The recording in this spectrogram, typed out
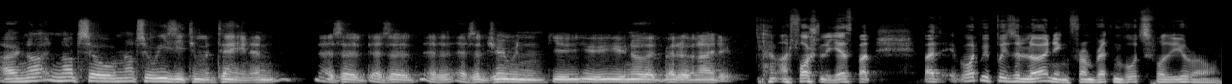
are not not so not so easy to maintain. And as a as a as a German, you you you know that better than I do. Unfortunately, yes. But but what would be the learning from Bretton Woods for the euro?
